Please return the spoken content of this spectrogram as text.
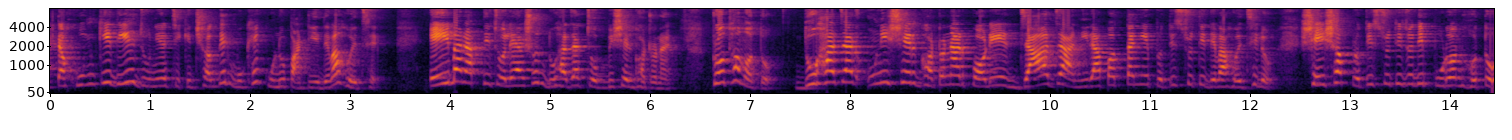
একটা হুমকি দিয়ে জুনিয়র চিকিৎসকদের মুখে কুলু পাঠিয়ে দেওয়া হয়েছে। এইবার আপনি চলে আসুন দু হাজার ঘটনায়। প্রথমত দু হাজার ঘটনার পরে যা যা নিরাপত্তা নিয়ে প্রতিশ্রুতি দেওয়া হয়েছিল, সেই সব প্রতিশ্রুতি যদি পূরণ হতো,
